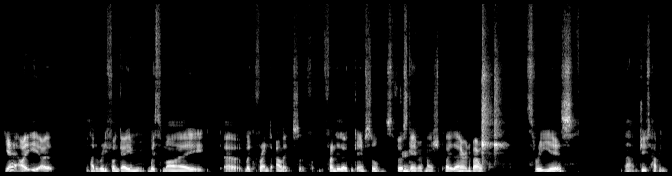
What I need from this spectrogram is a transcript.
yeah, I uh, had a really fun game with my uh, local friend Alex, a f- friendly local game store. It's the first Hmm. game I've managed to play there in about three years, um, due to having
